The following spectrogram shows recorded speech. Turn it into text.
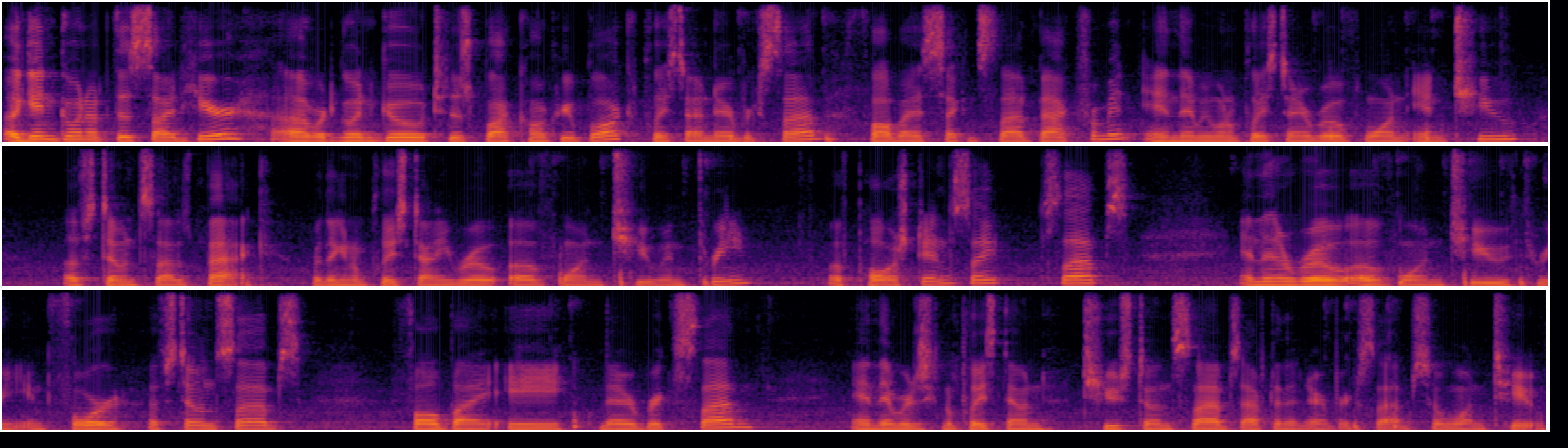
Again, going up this side here, uh, we're going to go to this black concrete block, place down an nether brick slab, followed by a second slab back from it, and then we want to place down a row of 1 and 2 of stone slabs back. We're then going to place down a row of 1, 2, and 3 of polished andesite slabs, and then a row of 1, 2, 3, and 4 of stone slabs, followed by a nether brick slab, and then we're just going to place down two stone slabs after the nether brick slab, so 1, 2.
